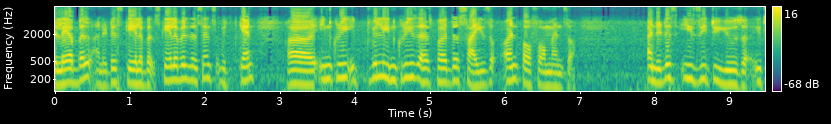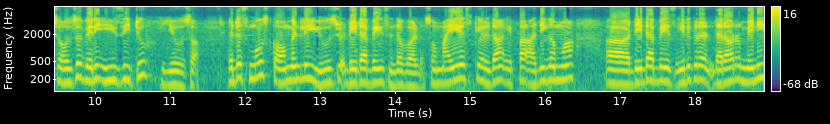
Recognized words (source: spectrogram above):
ரிலையபிள் அண்ட் இட் இஸ் ஸ்கேலபிள் ஸ்கேலபிள் இன் த சென்ஸ் இட் கேன் இன்க்ரீ இட் வில் இன்க்ரீஸ் as per the size and performance and it is easy to use it's also very easy to use it is most commonly used database in the world so mysql தான் இப்போ அதிகமாக database இருக்கிற there are many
